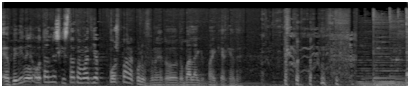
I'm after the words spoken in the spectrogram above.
επειδή είναι, όταν είναι σχιστά τα μάτια, πώς παρακολουθούν το, το μπαλάκι που πάει και έρχεται;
